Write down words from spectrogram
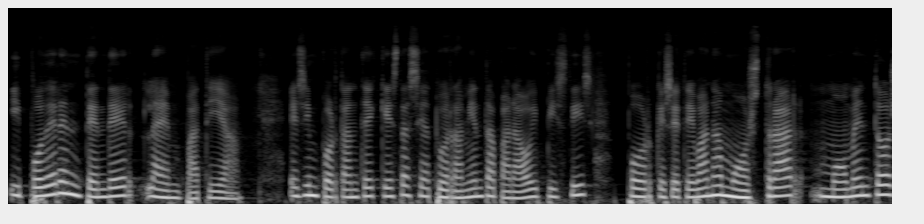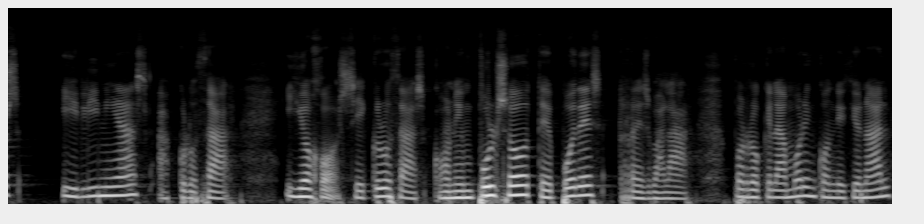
y poder entender la empatía. Es importante que esta sea tu herramienta para hoy, Piscis, porque se te van a mostrar momentos y líneas a cruzar. Y ojo, si cruzas con impulso te puedes resbalar, por lo que el amor incondicional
